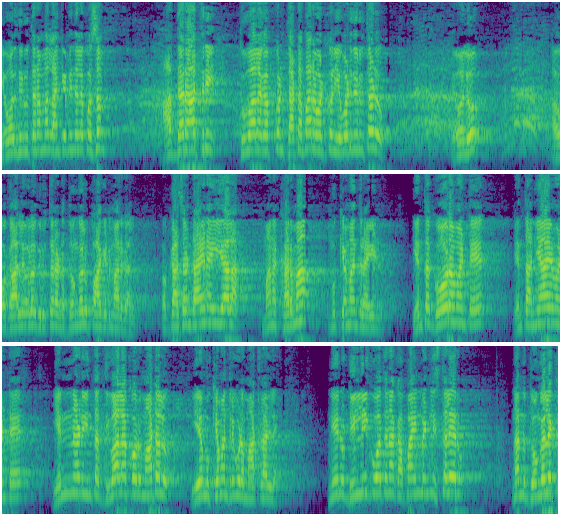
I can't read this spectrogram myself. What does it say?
ఎవరు తిరుగుతారమ్మా లంకె బిందెల కోసం? అర్ధరాత్రి తువాల కప్పుకొని తట్టపార పట్టుకొని ఎవడు తిరుగుతాడు? ఎవరు ఒక గాలి ఎవరో తిరుగుతారట దొంగలు పాకెట్ మార్గాలు. ఒక గసంట ఆయన ఇయ్యాల మన కర్మ ముఖ్యమంత్రి అయ్యిండు. ఎంత ఘోరం అంటే ఎంత అన్యాయం అంటే ఎన్నడూ ఇంత దివాలా కోరు మాటలు ఏ ముఖ్యమంత్రి కూడా మాట్లాడలే. నేను ఢిల్లీకి పోతే నాకు అపాయింట్మెంట్లు ఇస్తలేరు. నన్ను దొంగలెక్క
